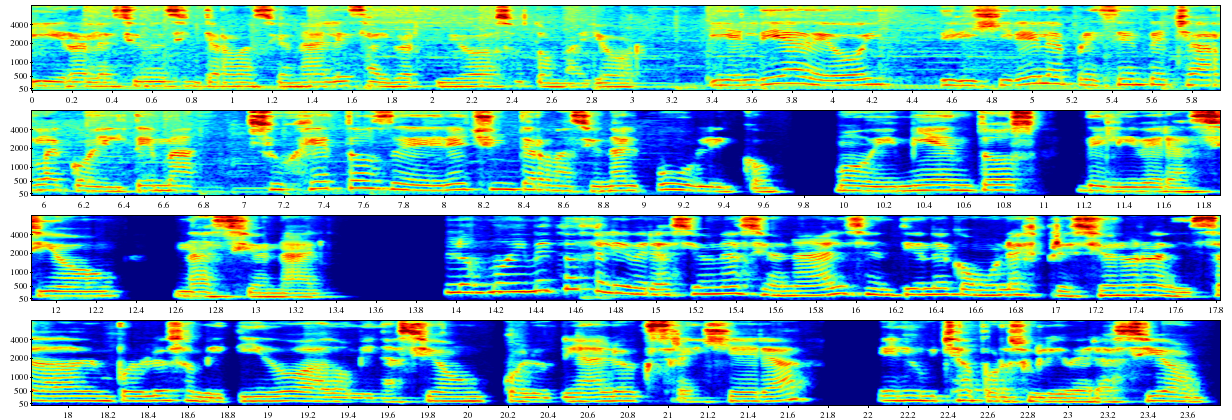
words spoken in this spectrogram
y Relaciones Internacionales Alberto Ulloa Sotomayor. Y el día de hoy dirigiré la presente charla con el tema Sujetos de Derecho Internacional Público, Movimientos de Liberación Nacional. Los movimientos de liberación nacional se entiende como una expresión organizada de un pueblo sometido a dominación colonial o extranjera en lucha por su liberación.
